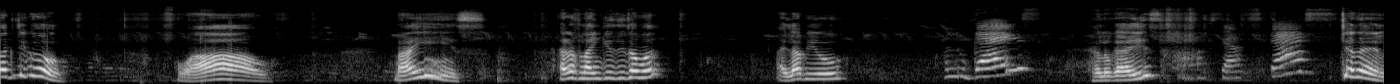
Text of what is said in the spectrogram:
লাগছে গো। ওয়াও। নাইস। আরে ফ্লাইং কিস দিতাম I love you hello guys hello guys channel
